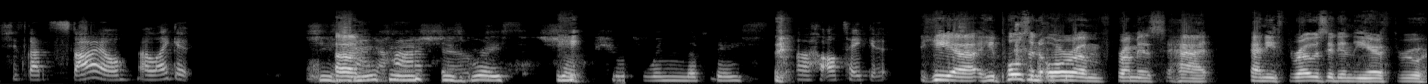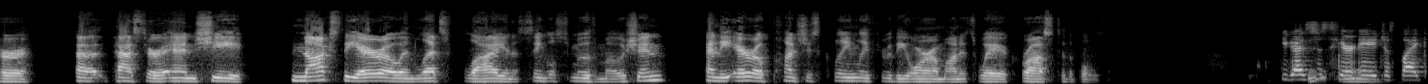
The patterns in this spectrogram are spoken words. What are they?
She's got style. I like it. She's Um, beauty, Hot, she's though. grace. She'll He- shoot you in the face. Uh, I'll take it. He uh, he pulls an aurum from his hat and he throws it in the air through her, uh, past her, and she knocks the arrow and lets fly in a single smooth motion, and the arrow punches cleanly through the aurum on its way across to the bullseye. You guys just hear Mm. A just like,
